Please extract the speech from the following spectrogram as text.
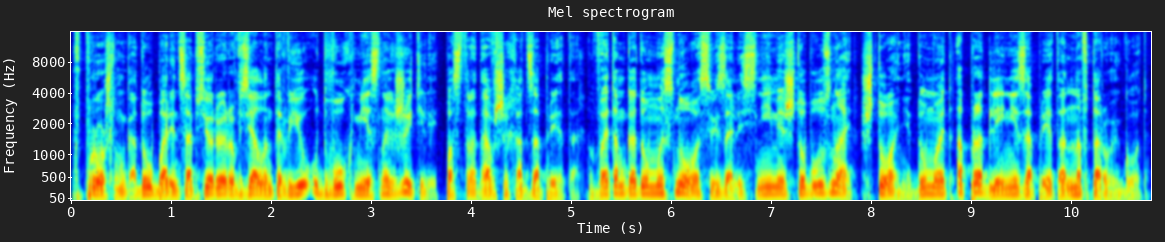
В прошлом году Баренц Обсервер взял интервью у двух местных жителей, пострадавших от запрета. В этом году мы снова связались с ними, чтобы узнать, что они думают о продлении запрета на второй год.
